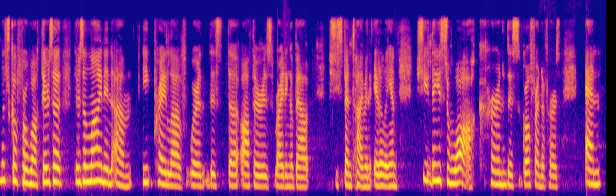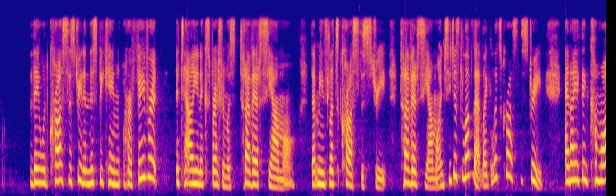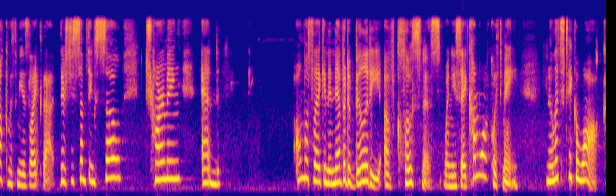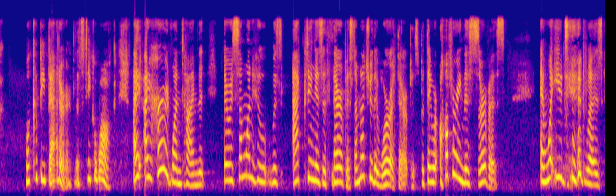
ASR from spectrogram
Let's go for a walk. There's a there's a line in um, Eat, Pray, Love where this the author is writing about she spent time in Italy and she they used to walk her and this girlfriend of hers and they would cross the street and this became her favorite Italian expression was traversiamo. That means let's cross the street. Traversiamo. And she just loved that. Like, let's cross the street. And I think Come Walk With Me is like that. There's just something so charming and almost like an inevitability of closeness when you say, Come walk with me. You know, let's take a walk. What could be better? Let's take a walk. I, I heard one time that there was someone who was acting as a therapist. I'm not sure they were a therapist, but they were offering this service. And what you did was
